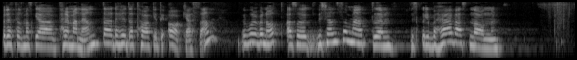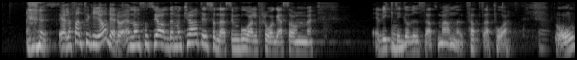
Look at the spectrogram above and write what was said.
berättar att man ska permanenta det höjda taket i a-kassan. Det vore väl något. Alltså, det känns som att det skulle behövas någon I alla fall tycker jag det då. Någon socialdemokratisk sån där symbolfråga som är viktig mm. att visa att man satsar på. Ja,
